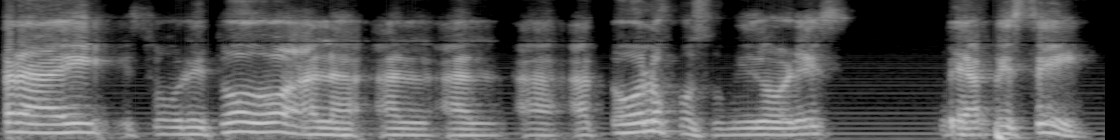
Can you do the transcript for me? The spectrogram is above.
trae, sobre todo a, la- al- a- a todos los consumidores de APC?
